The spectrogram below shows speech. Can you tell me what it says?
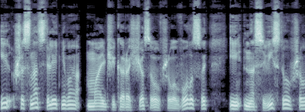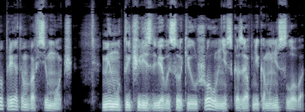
и шестнадцатилетнего мальчика, расчесывавшего волосы и насвистывавшего при этом во всю мощь. Минуты через две высокий ушел, не сказав никому ни слова.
